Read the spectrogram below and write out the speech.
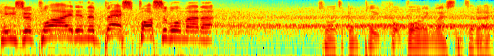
He's replied in the best possible manner. Taught a complete footballing lesson today.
